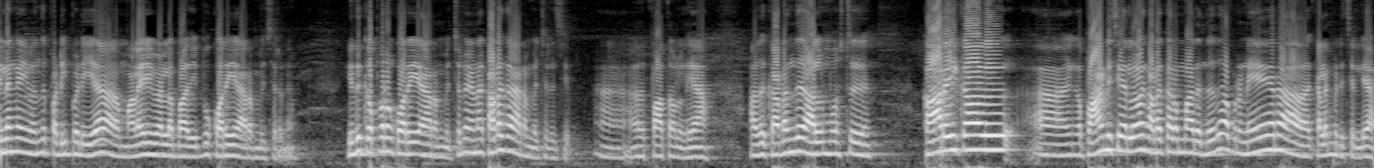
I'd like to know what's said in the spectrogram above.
இலங்கை வந்து படிப்படியாக மழை வெள்ள பாதிப்பு குறைய ஆரம்பிச்சிருங்க. இதுக்கப்புறம் குறைய ஆரம்பிச்சிடும். ஏன்னா கடக்க ஆரம்பிச்சிருச்சு. அது பார்த்தோம் இல்லையா? அது கடந்து ஆல்மோஸ்ட்டு காரைக்கால் எங்கள் பாண்டிச்சேரியில் தான் கடக்கிற மாதிரி இருந்தது. அப்புறம் நேராக கிளம்பிடுச்சு இல்லையா?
